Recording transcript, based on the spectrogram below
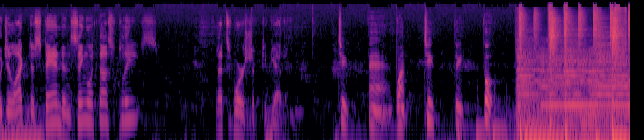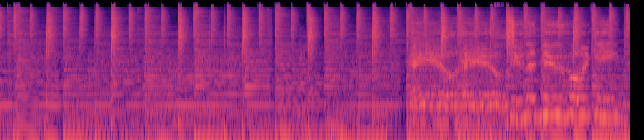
Would you like to stand and sing with us, please? Let's worship together. Two, and one, two, three, four. Hail, hail to the newborn King.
